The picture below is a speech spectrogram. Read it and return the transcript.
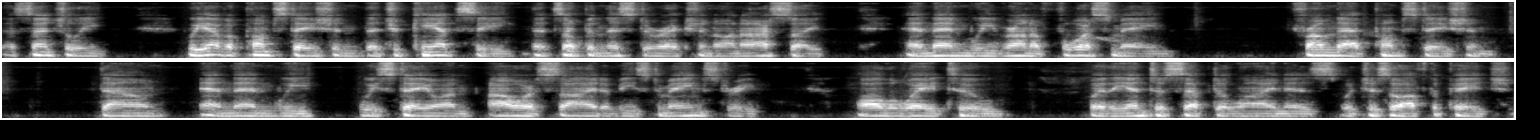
essentially, we have a pump station that you can't see that's up in this direction on our site. And then we run a force main from that pump station down and then we, we stay on our side of East Main Street all the way to where the interceptor line is, which is off the page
